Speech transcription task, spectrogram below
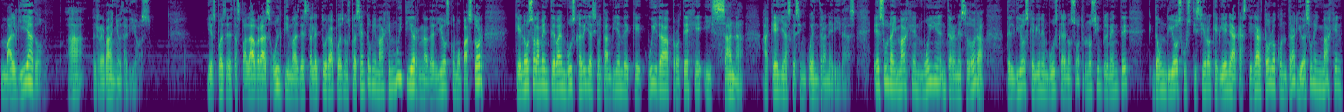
malguiado al rebaño de Dios. Y después de estas palabras últimas de esta lectura, pues nos presenta una imagen muy tierna de Dios como pastor que no solamente va en busca de ella, sino también de que cuida, protege y sana a aquellas que se encuentran heridas. Es una imagen muy enternecedora del Dios que viene en busca de nosotros, no simplemente de un Dios justiciero que viene a castigar, todo lo contrario, es una imagen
